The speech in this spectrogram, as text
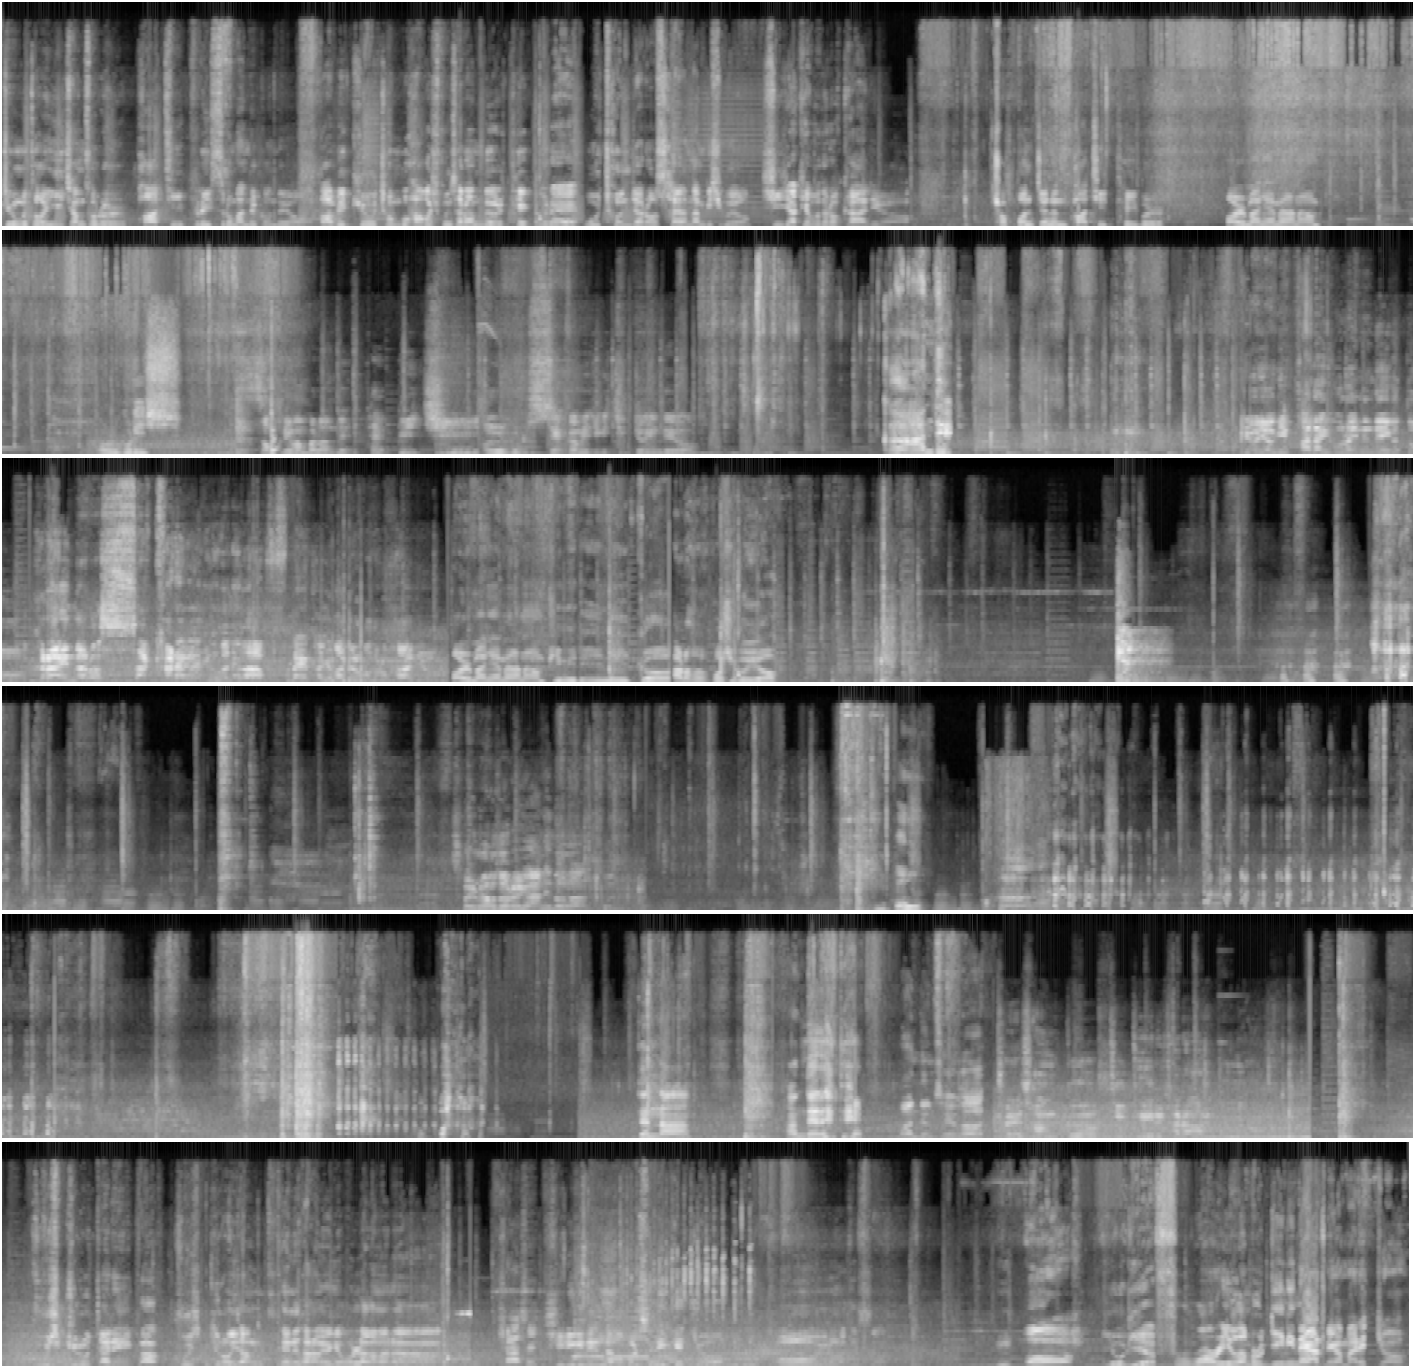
지금부터 이 장소를 파티 플레이스로 만들 건데요. 바비큐 전부 하고 싶은 사람들 댓글에 5천자로 사연 남기시고요. 시작해 보도록 하죠. 첫 번째는 파티 테이블. 얼마냐면 음, 얼굴이 씨. 선크림 안 발랐는데 햇빛이 얼굴 새까매지기 직전인데요. 그 안돼 그리고 여기 바닥이 울어 있는데 이것도 그라인더로 싹 갈아가지고 내가 플랫하게 만들어 보도록 하죠. 얼마냐면 비밀이니까 알아서 보시고요. 설명서를 안에 넣어놨군. 오 오빠 됐나 안 되는데 만듦새가 최상급 디테일을 자랑하는 겁니다. 90kg짜리니까 90kg 이상 되는 사람 여기 올라가면은 샷에 지리게 된다고 볼 수도 있겠죠. 오 이런 것도 있어. 음, 어 여기에 페라리 람보르기니 내가 내가 말했죠.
